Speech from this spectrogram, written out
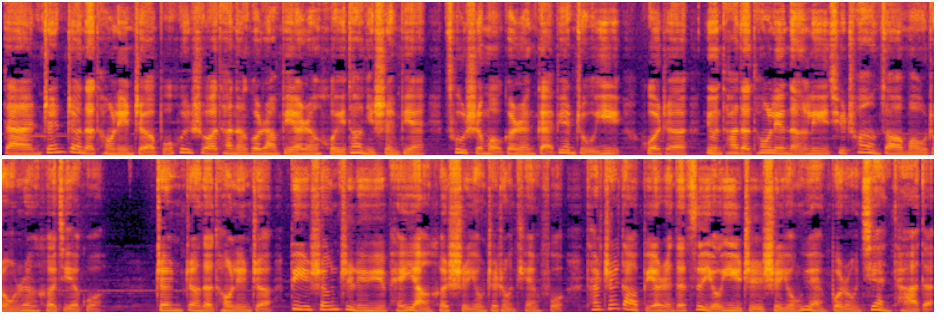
但真正的通灵者不会说他能够让别人回到你身边，促使某个人改变主意，或者用他的通灵能力去创造某种任何结果。真正的通灵者毕生致力于培养和使用这种天赋。他知道别人的自由意志是永远不容践踏的，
